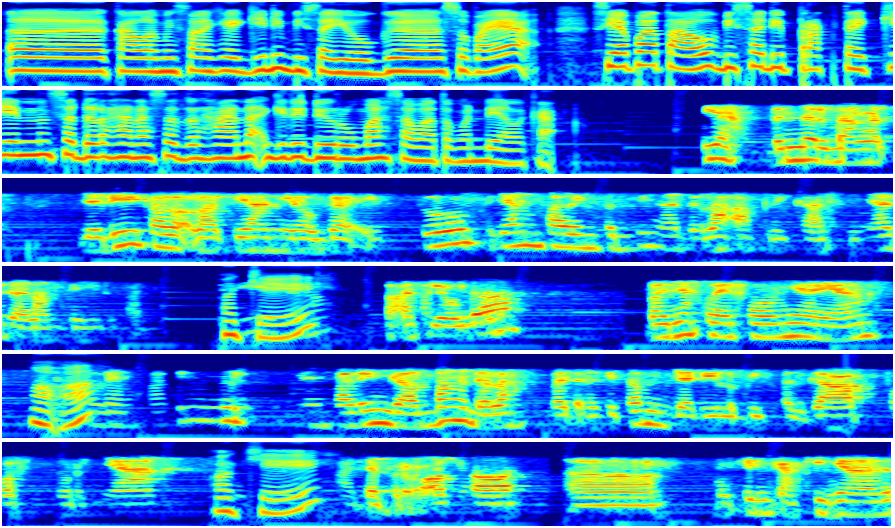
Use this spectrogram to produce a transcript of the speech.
uh, kalau misalnya kayak gini bisa yoga supaya siapa tahu bisa dipraktekin sederhana-sederhana gitu di rumah sama temen Del kak. Iya bener banget jadi kalau latihan yoga itu yang paling penting adalah aplikasinya dalam kehidupan. Oke. Okay. Saat yoga banyak levelnya ya. Uh-huh. Level yang paling yang paling gampang adalah badan kita menjadi lebih tegap, posturnya. Oke. Okay. Ada berotot, uh, mungkin kakinya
